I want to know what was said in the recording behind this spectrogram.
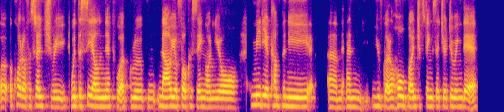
uh, a quarter of a century with the CL Network Group. Now you're focusing on your media company um, and you've got a whole bunch of things that you're doing there.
